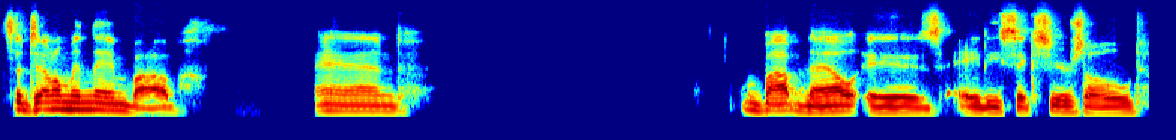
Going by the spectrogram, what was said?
It's a gentleman named Bob, and Bob now is 86 years old,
